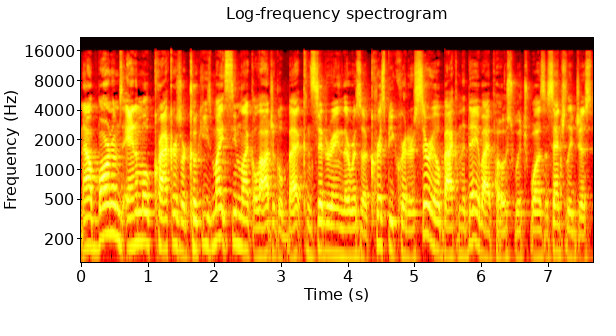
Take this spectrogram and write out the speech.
Now, Barnum's animal crackers or cookies might seem like a logical bet considering there was a Crispy Critters cereal back in the day by Post, which was essentially just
